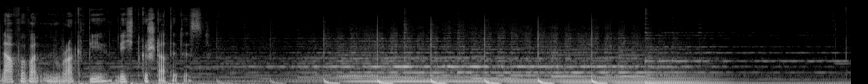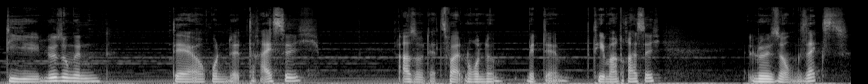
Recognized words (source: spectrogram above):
nachverwandten Rugby nicht gestattet ist. Die Lösungen der Runde 30, also der zweiten Runde mit dem Thema 30, Lösung 6.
